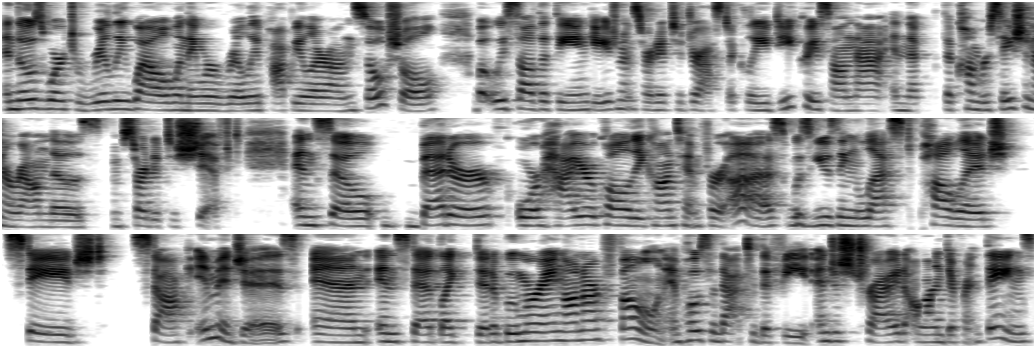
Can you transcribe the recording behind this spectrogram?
and those worked really well when they were really popular on social but we saw that the engagement started to drastically decrease on that and the, the conversation around those started to shift. And so better or higher quality content for us was using less polished staged stock images and instead like did a boomerang on our phone and posted that to the feed and just tried on different things.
